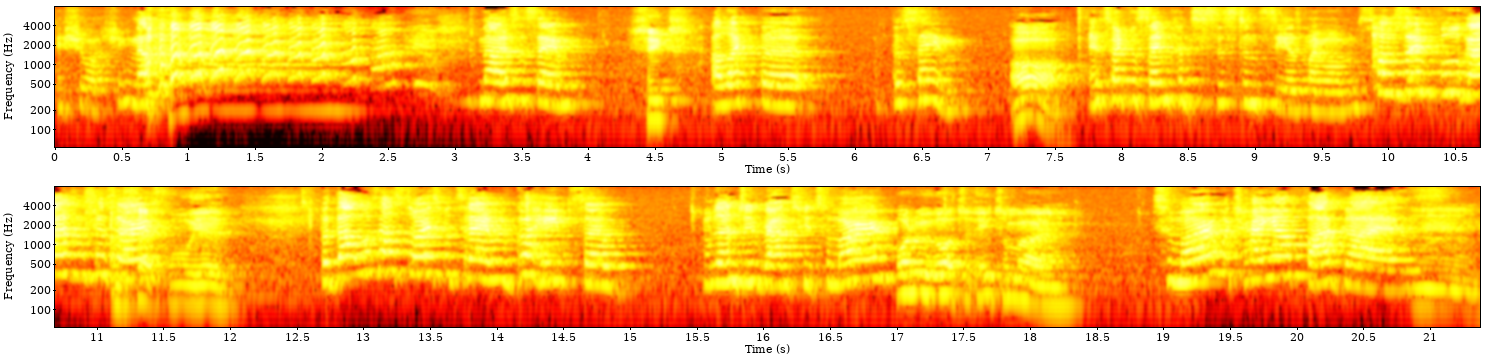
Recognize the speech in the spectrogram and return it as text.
Is she watching? No. no, it's the same. Six. I like the the same. Oh, It's like the same consistency as my mom's. I'm so full, guys. I'm so sorry. I'm so full, yeah. But that was our stories for today. We've got heaps, so we're gonna do round two tomorrow. What do we got to eat tomorrow? Tomorrow we're trying out Five Guys Mm.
